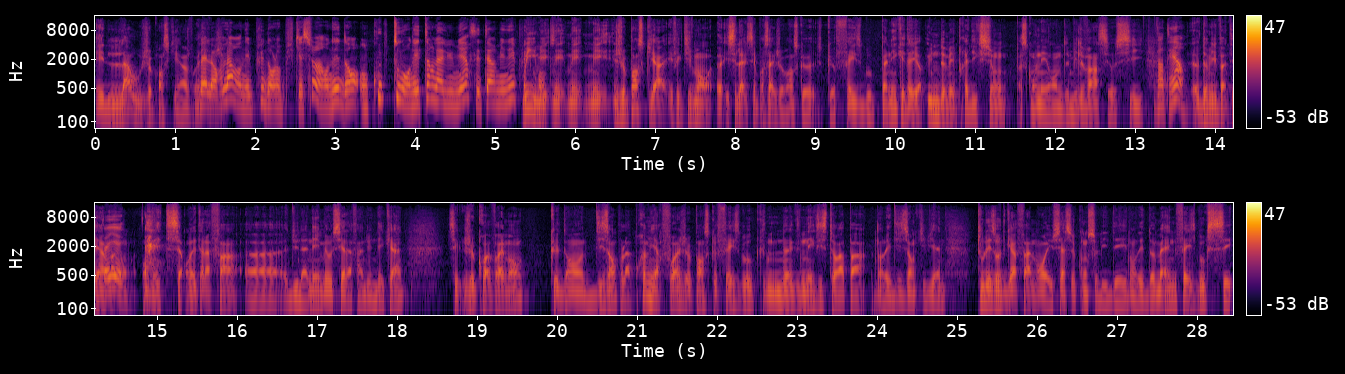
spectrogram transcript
Et là où je pense qu'il y a un vrai. Mais alors là, on n'est plus dans l'amplification, on est dans, on coupe tout, on éteint la lumière, c'est terminé. Plus oui, mais, mais, mais, mais, je pense qu'il y a effectivement, euh, et c'est pour ça que je pense que, que Facebook panique. Et d'ailleurs, une de mes prédictions, parce qu'on est en 2020, c'est aussi 21. 2021, pardon. On est, on est à la fin d'une année, mais aussi à la fin d'une décade. Je crois vraiment que dans dix ans, pour la première fois, je pense que Facebook n'existera pas dans les dix ans qui viennent. Tous les autres GAFAM ont réussi à se consolider dans des domaines. Facebook, c'est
